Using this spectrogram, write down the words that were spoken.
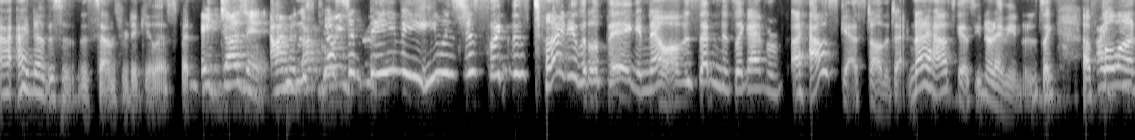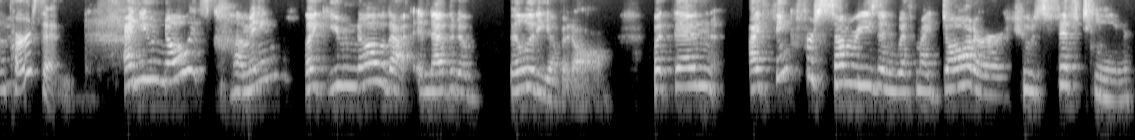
I, know this is this sounds ridiculous, but it doesn't. I'm, he I'm just a through- baby. He was just like this tiny little thing, and now all of a sudden it's like I have a, a house guest all the time. Not a house guest, you know what I mean? It's like a full on person, and you know it's coming. Like you know that inevitability of it all, but then I think for some reason with my daughter who's 15,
